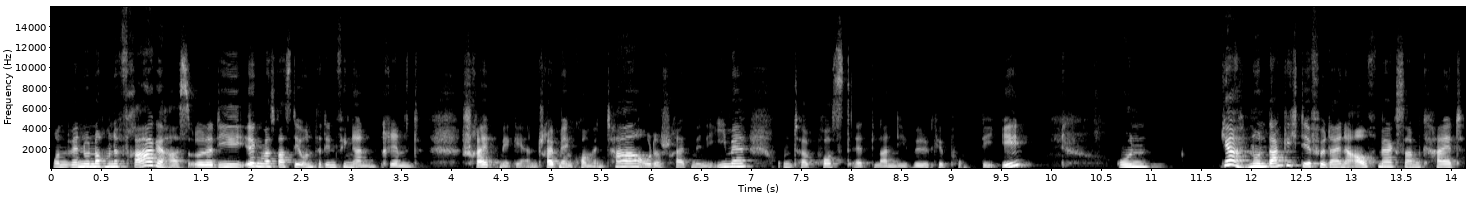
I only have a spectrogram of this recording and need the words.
Und wenn du noch eine Frage hast oder die irgendwas, was dir unter den Fingern brennt, schreib mir gern. Schreib mir einen Kommentar oder schreib mir eine E-Mail unter post@landiwilke.de. Und ja, nun danke ich dir für deine Aufmerksamkeit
